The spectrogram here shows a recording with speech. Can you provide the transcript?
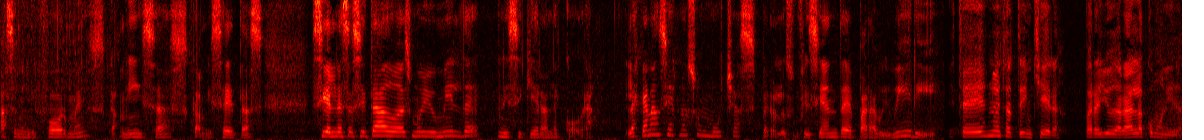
Hacen uniformes, camisas, camisetas. Si el necesitado es muy humilde, ni siquiera le cobra. Las ganancias no son muchas, pero lo suficiente para vivir y... Esta es nuestra trinchera para ayudar a la comunidad.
